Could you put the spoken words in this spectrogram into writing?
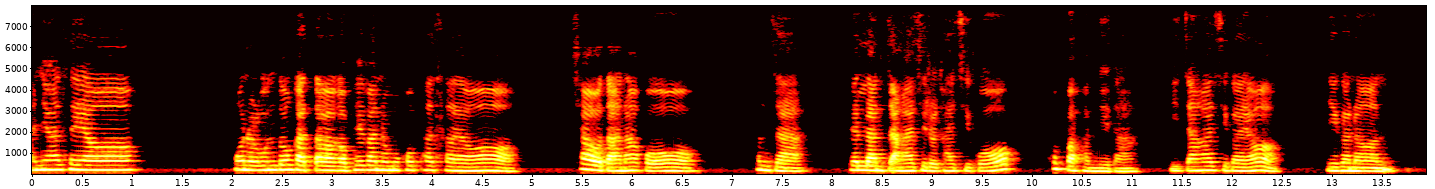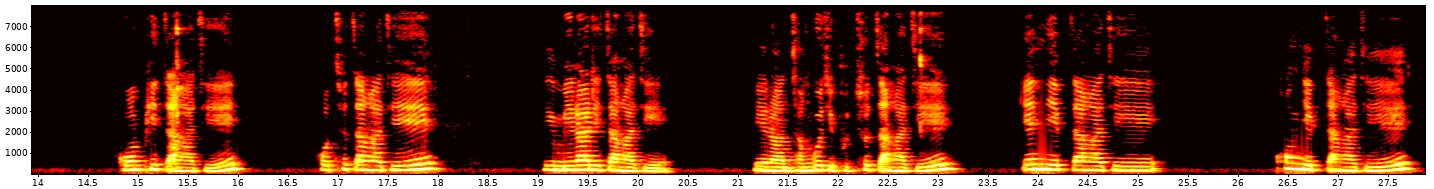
안녕하세요. 오늘 운동 갔다 와가 배가 너무 고파서요. 샤워도 안 하고 혼자 별난 장아지를 가지고 혼밥합니다. 이 장아지가요. 이거는 곰피 장아지, 고추 장아지, 이 미나리 장아지, 얘는 전구지 부추 장아지, 깻잎 장아지, 콩잎 장아지,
